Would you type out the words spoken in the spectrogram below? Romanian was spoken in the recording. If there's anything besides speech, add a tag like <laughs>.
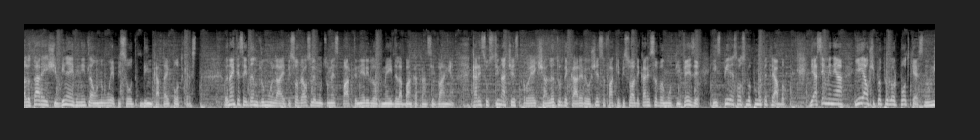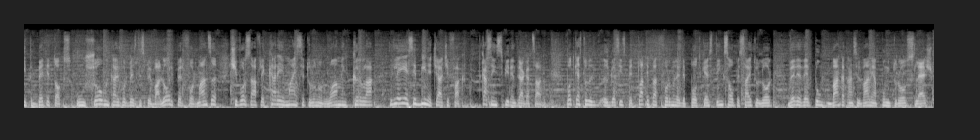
Salutare și bine ai venit la un nou episod din Captai Podcast. Înainte să-i dăm drumul la episod, vreau să le mulțumesc partenerilor mei de la Banca Transilvania, care susțin acest proiect și alături de care reușesc să fac episoade care să vă motiveze, inspire sau să vă pună pe treabă. De asemenea, ei au și propriul lor podcast numit BT Talks, un show în care vorbesc despre valori, performanță și vor să afle care e mindset-ul unor oameni cărora le iese bine ceea ce fac ca să inspire întreaga țară. Podcastul îl găsiți pe toate platformele de podcasting sau pe site-ul lor www.bancatransilvania.ro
